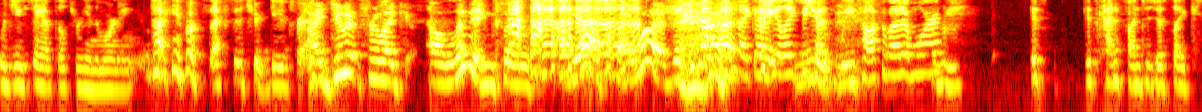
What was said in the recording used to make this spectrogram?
Would you stay up till three in the morning talking about sex with your dude friend I do it for like a living, so yes, I would. But, like I Right, feel like you. because we talk about it more, Mhm. it's it's kind of fun to just like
